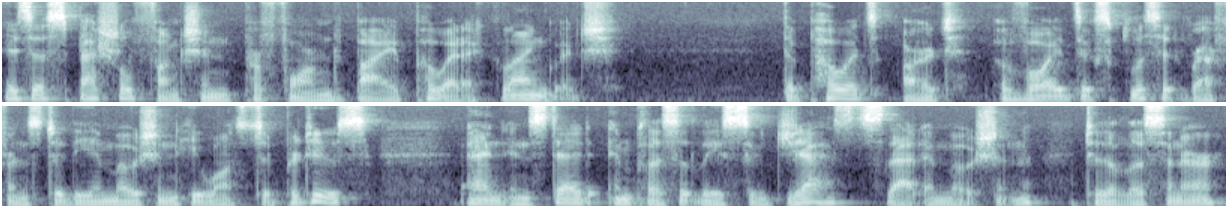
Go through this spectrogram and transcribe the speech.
is a special function performed by poetic language. The poet's art avoids explicit reference to the emotion he wants to produce, and instead implicitly suggests that emotion to the listener,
